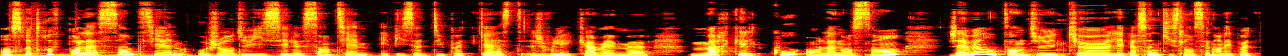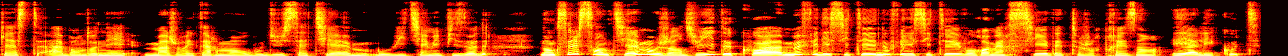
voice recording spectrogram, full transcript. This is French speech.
On se retrouve pour la centième aujourd'hui, c'est le centième épisode du podcast. Je voulais quand même euh, marquer le coup en l'annonçant. J'avais entendu que les personnes qui se lançaient dans les podcasts abandonnaient majoritairement au bout du septième ou huitième épisode. Donc c'est le centième aujourd'hui, de quoi me féliciter, nous féliciter, vous remercier d'être toujours présent et à l'écoute.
